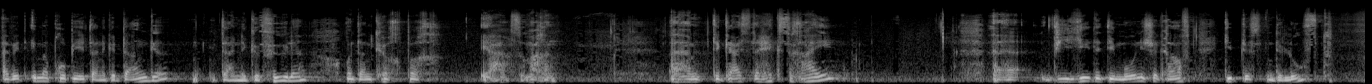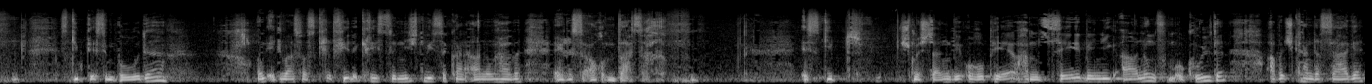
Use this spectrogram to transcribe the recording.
er wird immer probiert, deine Gedanken, deine Gefühle und deinen Körper ja, zu machen. Ähm, der Geist der Hexerei, äh, wie jede dämonische Kraft, gibt es in der Luft, es gibt es im Boden und etwas, was viele Christen nicht wissen, keine Ahnung haben, er ist auch im Wasser. Es gibt, ich möchte sagen, wir Europäer haben sehr wenig Ahnung vom Okkulte, aber ich kann das sagen,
